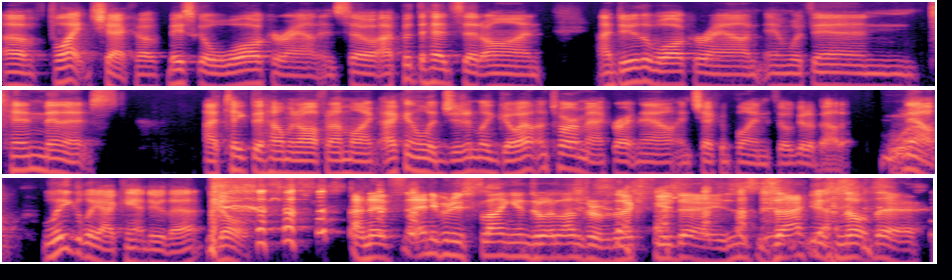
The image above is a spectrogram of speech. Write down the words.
a flight check, a basically a walk around. And so I put the headset on, I do the walk around, and within 10 minutes, I take the helmet off and I'm like, I can legitimately go out on tarmac right now and check a plane and feel good about it. Wow. Now, legally, I can't do that. No. and if anybody's flying into Atlanta over the next few days, Zack yeah. is not there.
